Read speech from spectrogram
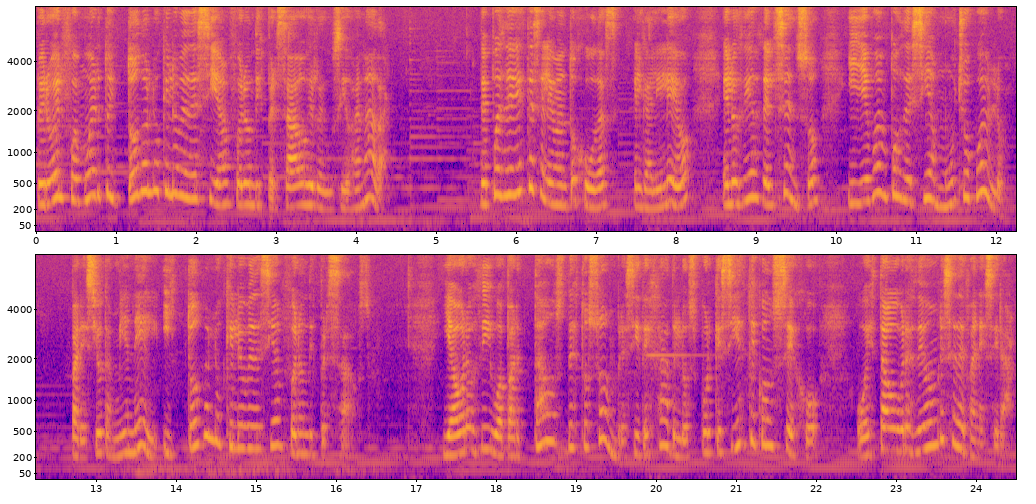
pero él fue muerto y todos los que le obedecían fueron dispersados y reducidos a nada. Después de este se levantó Judas, el Galileo, en los días del censo, y llevó en pos de sí a mucho pueblo. Pareció también él, y todos los que le obedecían fueron dispersados. Y ahora os digo, apartaos de estos hombres y dejadlos, porque si este consejo o esta obra es de hombre, se desvanecerá.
